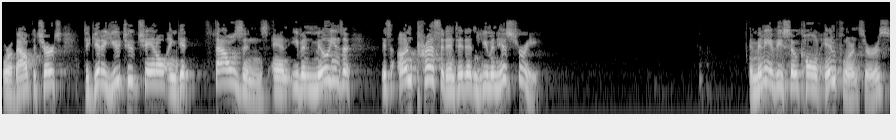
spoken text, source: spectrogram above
or about the church, to get a YouTube channel and get thousands and even millions of it's unprecedented in human history. And many of these so called influencers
